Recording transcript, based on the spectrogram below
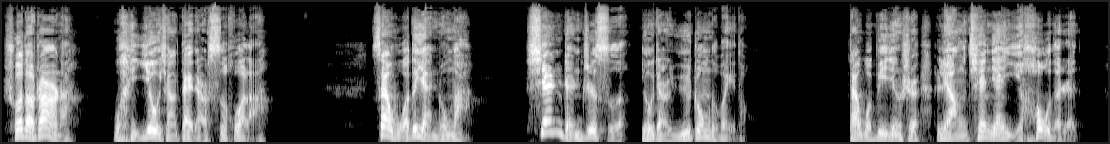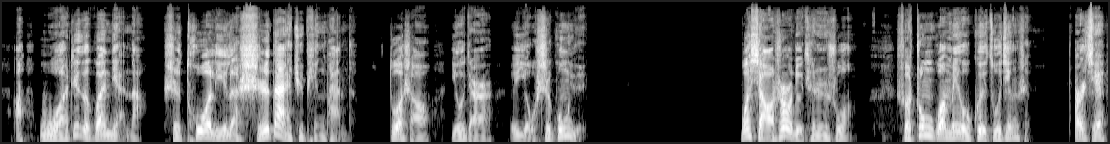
说到这儿呢，我又想带点私货了啊！在我的眼中啊。先轸之死有点愚忠的味道，但我毕竟是两千年以后的人啊，我这个观点呢是脱离了时代去评判的，多少有点有失公允。我小时候就听人说，说中国没有贵族精神，而且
